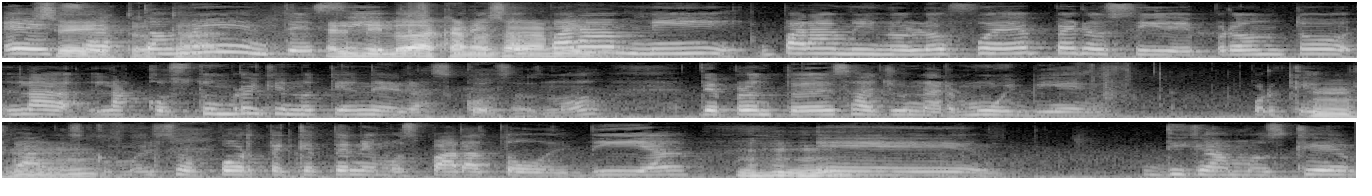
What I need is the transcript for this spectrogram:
Exactamente, sí. El Milo de acá no sabe para mí, para mí no lo fue, pero sí de pronto la, la costumbre que uno tiene de las cosas, ¿no? De pronto desayunar muy bien, porque claro, es como el soporte que tenemos para todo el día. Eh, digamos que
